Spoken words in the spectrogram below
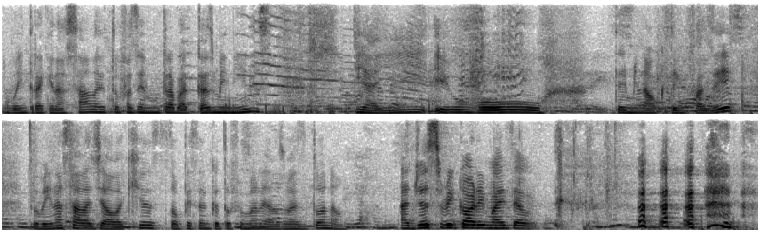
Eu vou entrar aqui na sala, eu tô fazendo um trabalho com as meninas. E aí eu vou terminar o que tenho que fazer. Tô bem na sala de aula aqui, estão pensando que eu tô filmando elas, mas não tô não. I'm just recording myself.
